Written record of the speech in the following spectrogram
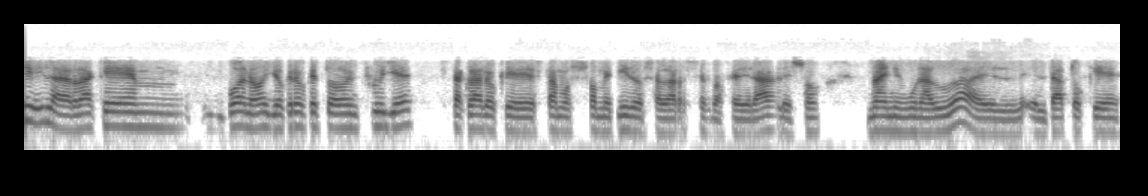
Sí, la verdad que, mm, bueno, yo creo que todo influye. Está claro que estamos sometidos a la Reserva Federal, eso no hay ninguna duda. El, el dato que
